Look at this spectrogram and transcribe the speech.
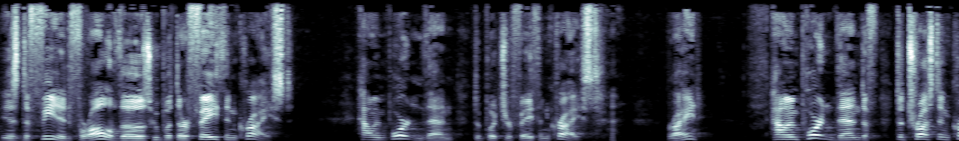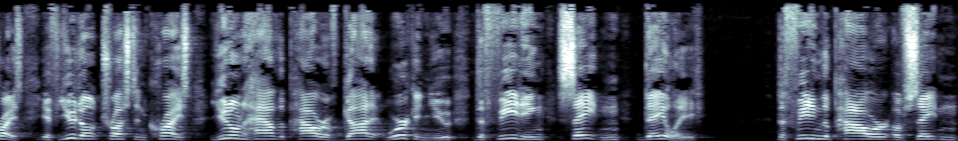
is defeated for all of those who put their faith in Christ. How important then to put your faith in Christ, right? How important then to, to trust in Christ. If you don't trust in Christ, you don't have the power of God at work in you, defeating Satan daily. Defeating the power of Satan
